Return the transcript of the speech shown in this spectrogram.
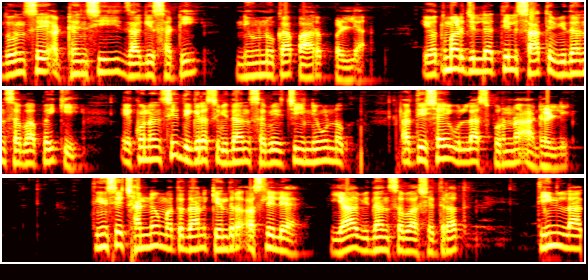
दोनशे अठ्ठ्याऐंशी जागेसाठी निवडणुका पार पडल्या. यवतमाळ जिल्ह्यातील सात विधानसभापैकी एकोणऐंशी दिग्रस विधानसभेची निवडणूक अतिशय उल्हासपूर्ण आढळली. तीनशे शहाण्णव मतदान केंद्र असलेल्या या विधानसभा क्षेत्रात तीन लाख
